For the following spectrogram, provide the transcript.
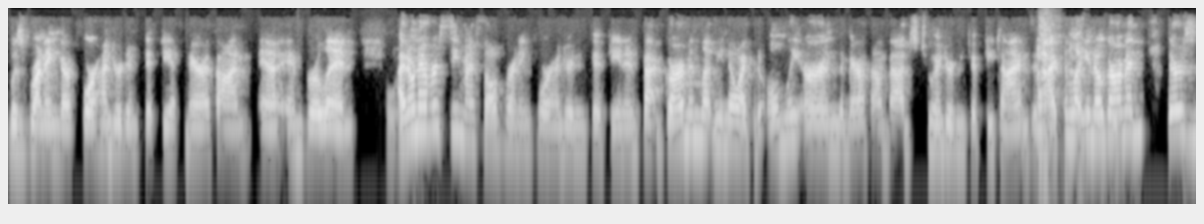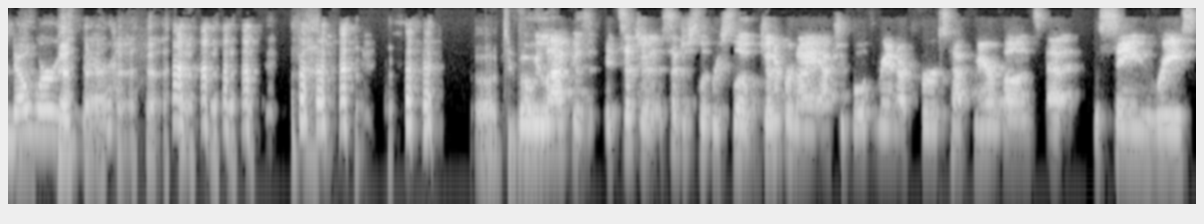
was running their 450th marathon in, in Berlin. Holy I don't ever see myself running 450, and in fact, Garmin let me know I could only earn the marathon badge 250 times, and I can let you know, Garmin, there's no worries there. Uh, but we laugh because it's such a such a slippery slope. Jennifer and I actually both ran our first half marathons at the same race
